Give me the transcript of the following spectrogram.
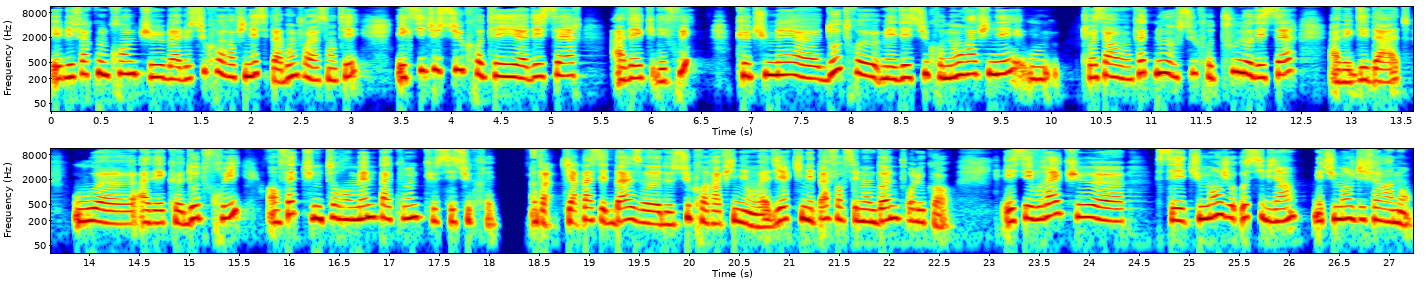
et les faire comprendre que bah, le sucre raffiné c'est pas bon pour la santé et que si tu sucres tes euh, desserts avec des fruits, que tu mets d'autres mais des sucres non raffinés ou tu vois ça, en fait, nous, on sucre tous nos desserts avec des dattes ou avec d'autres fruits. En fait, tu ne te rends même pas compte que c'est sucré enfin, qui a pas cette base euh, de sucre raffiné, on va dire, qui n'est pas forcément bonne pour le corps. Et c'est vrai que euh, c'est tu manges aussi bien, mais tu manges différemment.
